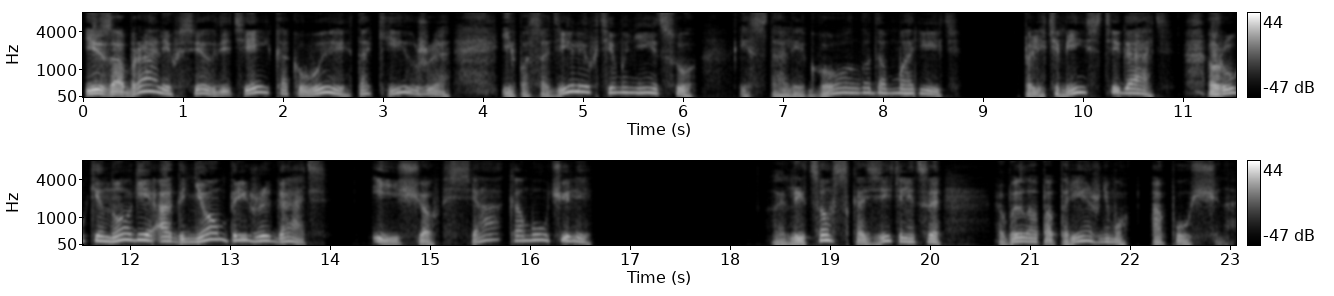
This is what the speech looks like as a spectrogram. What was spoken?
и забрали всех детей, как вы, таких же, и посадили в темницу, и стали голодом морить, плетьми стегать, руки-ноги огнем прижигать, и еще всяко мучили. Лицо сказительницы было по-прежнему опущено.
